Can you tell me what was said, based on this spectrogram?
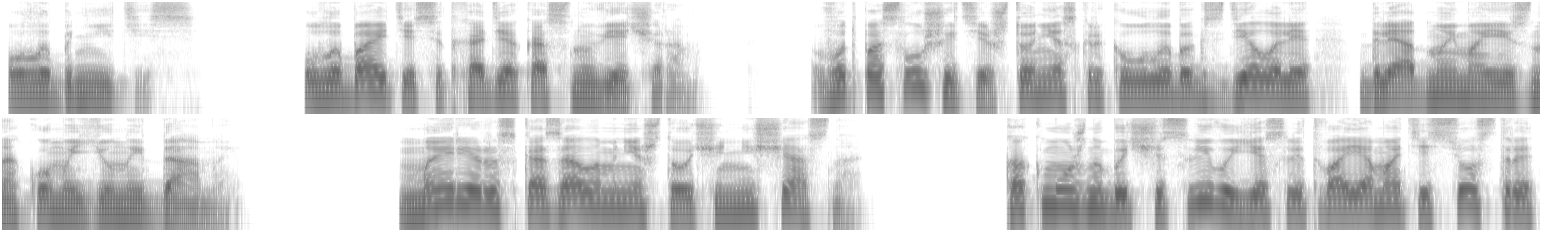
улыбнитесь. Улыбайтесь, отходя ко сну вечером. Вот послушайте, что несколько улыбок сделали для одной моей знакомой юной дамы. Мэри рассказала мне, что очень несчастна. Как можно быть счастливой, если твоя мать и сестры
